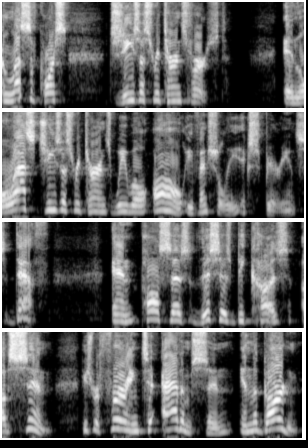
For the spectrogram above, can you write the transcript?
Unless, of course, Jesus returns first unless Jesus returns, we will all eventually experience death. And Paul says this is because of sin. He's referring to Adam's sin in the garden.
